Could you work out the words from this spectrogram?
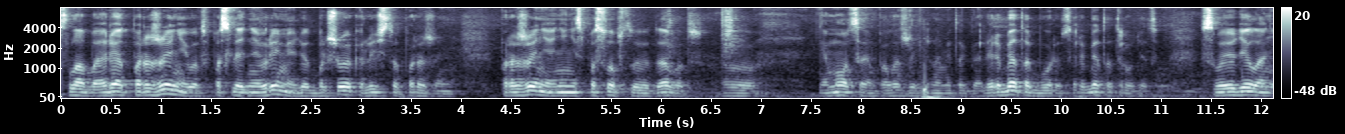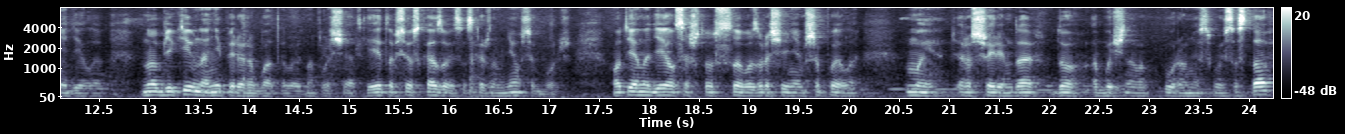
Слабая. Ряд поражений, вот в последнее время идет большое количество поражений. Поражения, они не способствуют, да, вот, э, эмоциям положительным и так далее. Ребята борются, ребята трудятся. Свое дело они делают. Но объективно они перерабатывают на площадке. И это все сказывается с каждым днем все больше. Вот я надеялся, что с возвращением Шапела мы расширим да, до обычного уровня свой состав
